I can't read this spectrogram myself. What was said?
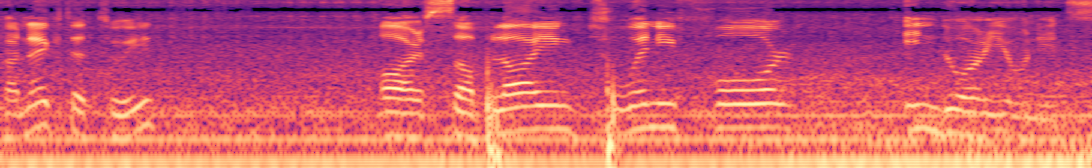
connected to it are supplying 24 indoor units.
